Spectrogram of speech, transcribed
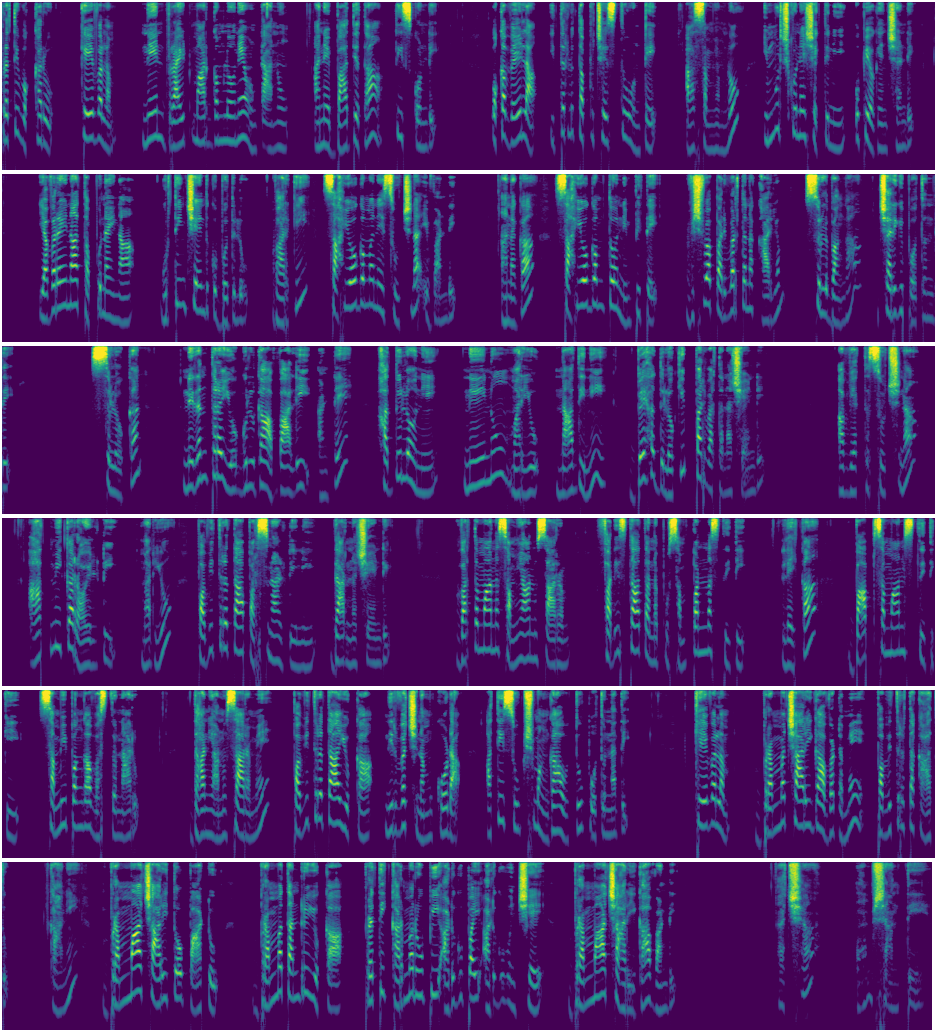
ప్రతి ఒక్కరూ కేవలం నేను రైట్ మార్గంలోనే ఉంటాను అనే బాధ్యత తీసుకోండి. ఒకవేళ ఇతరులు తప్పు చేస్తూ ఉంటే ఆ సమయంలో ఇమ్ముడ్చుకునే శక్తిని ఉపయోగించండి. ఎవరైనా తప్పునైనా గుర్తించేందుకు బదులు వారికి సహయోగం అనే సూచన ఇవ్వండి. అనగా సహయోగంతో నింపితే విశ్వ పరివర్తన కార్యం సులభంగా జరిగిపోతుంది. స్లోగన్ నిరంతర యోగులుగా అవ్వాలి అంటే హద్దులోని నేను మరియు నాదిని బేహద్దులోకి పరివర్తన చేయండి. అవ్యక్త సూచన ఆత్మీక రాయల్టీ మరియు పవిత్రత పర్సనాలిటీని ధారణ చేయండి. వర్తమాన సమయానుసారం ఫరిస్తా తనపు సంపన్న స్థితి లేక బాప్సమాన్ స్థితికి సమీపంగా వస్తున్నారు. దాని అనుసారమే పవిత్రత యొక్క నిర్వచనం కూడా అతి సూక్ష్మంగా అవుతూ పోతున్నది. కేవలం బ్రహ్మచారిగా అవ్వటమే పవిత్రత కాదు. కానీ బ్రహ్మచారితో పాటు బ్రహ్మ తండ్రి యొక్క ప్రతి కర్మరూపీ అడుగుపై అడుగు ఉంచే బ్రహ్మాచారిగా వండి. అచ్చా ఓం శాంతి.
